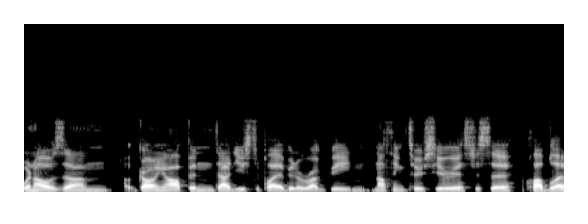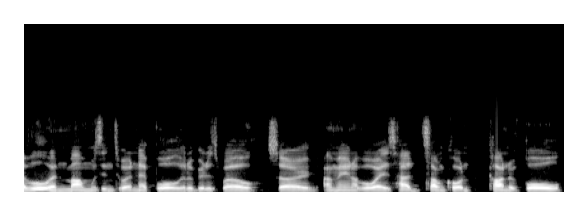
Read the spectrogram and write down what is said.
when I was um, growing up, and dad used to play a bit of rugby, nothing too serious, just a club level, and mum was into a netball a little bit as well. So, I mean, I've always had some kind of ball,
